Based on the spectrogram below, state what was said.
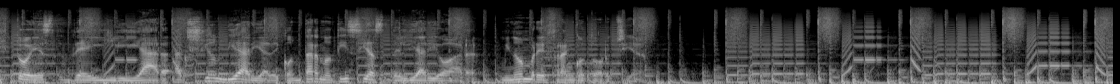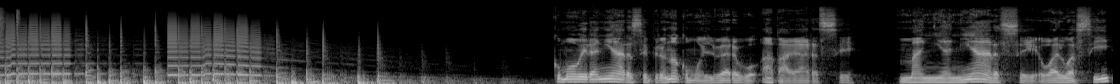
Esto es Dailyar, acción diaria de contar noticias del diario AR. Mi nombre es Franco Torchia. Como veranearse, pero no como el verbo apagarse mañanearse o algo así,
